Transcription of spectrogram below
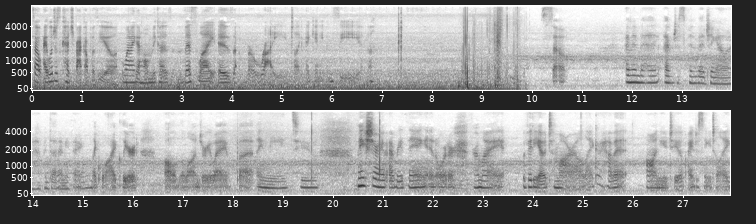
So I will just catch back up with you when I get home because this light is bright. Like I can't even see. So I'm in bed. I've just been vegging out. I haven't done anything. Like well I cleared all of the laundry away, but I need to make sure I have everything in order for my video tomorrow. Like I have it on YouTube. I just need to like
